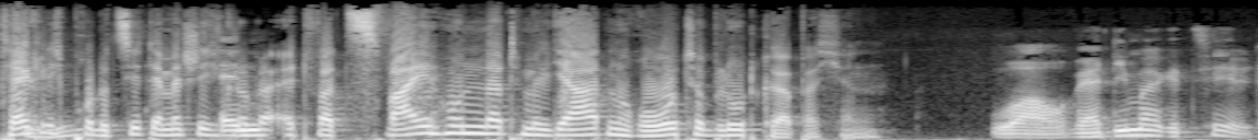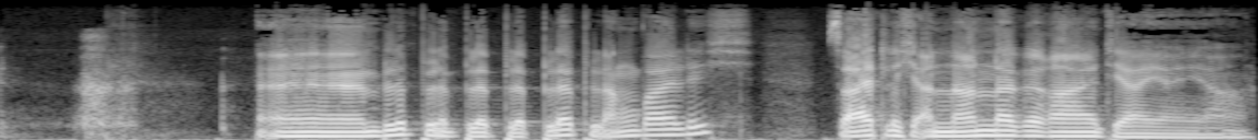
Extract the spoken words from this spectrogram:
Täglich mhm. produziert der menschliche Körper ähm, etwa 200 Milliarden rote Blutkörperchen. Wow, wer hat die mal gezählt? Äh, blip, blip, blip, blip, blip, langweilig. Seitlich aneinandergereiht, ja, ja, ja.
